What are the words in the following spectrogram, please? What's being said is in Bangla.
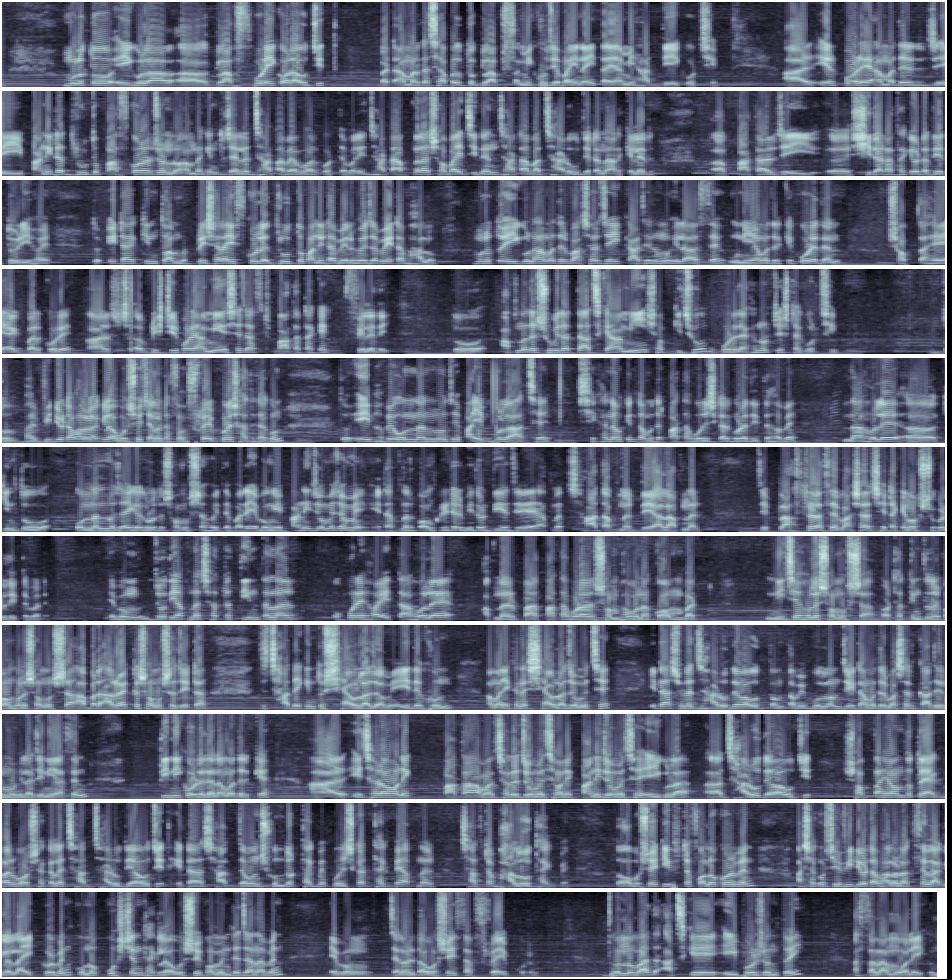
মূলত এইগুলা গ্লাভস পরেই করা উচিত। বাট আমার কাছে আপাতত গ্লাভস আমি খুঁজে পাই নাই, তাই আমি হাত দিয়েই করছি। আর এরপরে আমাদের এই পানিটা দ্রুত পাস করার জন্য আমরা কিন্তু চাইলে ঝাঁটা ব্যবহার করতে পারি। ঝাঁটা আপনারা সবাই চিনেন, ঝাঁটা বা ঝাড়ু যেটা নারকেলের পাতার যেই শিরাটা থাকে ওটা দিয়ে তৈরি হয়। তো এটা কিন্তু আমরা প্রেশারাইজ করলে দ্রুত পানিটা বের হয়ে যাবে, এটা ভালো। মূলত এইগুলো আমাদের বাসার যেই কাজের মহিলা আছে, উনি আমাদেরকে করে দেন সপ্তাহে একবার করে। আর বৃষ্টির পরে আমি এসে জাস্ট পাতাটাকে ফেলে দেই। তো আপনাদের সুবিধার্থে আজকে আমি সব কিছু করে দেখানোর চেষ্টা করছি। তো ভাই, ভিডিওটা ভালো লাগলে অবশ্যই চ্যানেলটা সাবস্ক্রাইব করে সাথে থাকুন। তো এইভাবে অন্যান্য যে পাইপগুলো আছে, সেখানেও কিন্তু আমাদের পাতা পরিষ্কার করে দিতে হবে। না হলে কিন্তু অন্যান্য জায়গাগুলোতে সমস্যা হইতে পারে এবং এই পানি জমে জমে এটা আপনার কংক্রিটের ভিতর দিয়ে যেয়ে আপনার ছাদ, আপনার দেয়াল, আপনার যে প্লাস্টার আছে বাসার, সেটাকে নষ্ট করে দিতে পারে। এবং যদি আপনার ছাদটা তিনতলার উপরে হয়, তাহলে আপনার পাতা পড়ার সম্ভাবনা কম বাট নিচে হলে সমস্যা, অর্থাৎ তিনতলার কম হলে সমস্যা। আবার আরও একটা সমস্যা যেটা, যে ছাদে কিন্তু শ্যাওলা জমে। এই দেখুন, আমার এখানে শ্যাওলা জমেছে। এটা আসলে ঝাড়ু দেওয়া উত্তম, তো আমি বললাম যে এটা আমাদের বাসার কাজের মহিলা যিনি আছেন, তিনি করে দেন আমাদেরকে। আর এছাড়াও অনেক পাতা আমার ছাদে জমেছে, অনেক পানি জমেছে, এইগুলা ঝাড়ু দেওয়া উচিত। সপ্তাহে অন্তত একবার বর্ষাকালে ছাদ ঝাড়ু দেওয়া উচিত। এটা ছাদ যেমন সুন্দর থাকবে, পরিষ্কার থাকবে, আপনার ছাদটা ভালোও থাকবে। তো অবশ্যই টিপসটা ফলো করবেন। আশা করছি ভিডিওটা ভালো লাগছে, লাগলে লাইক করবেন। কোনো কোশ্চেন থাকলে অবশ্যই কমেন্টে জানাবেন এবং চ্যানেলটা অবশ্যই সাবস্ক্রাইব করুন। ধন্যবাদ, আজকে এই পর্যন্তই। আসসালামু আলাইকুম।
